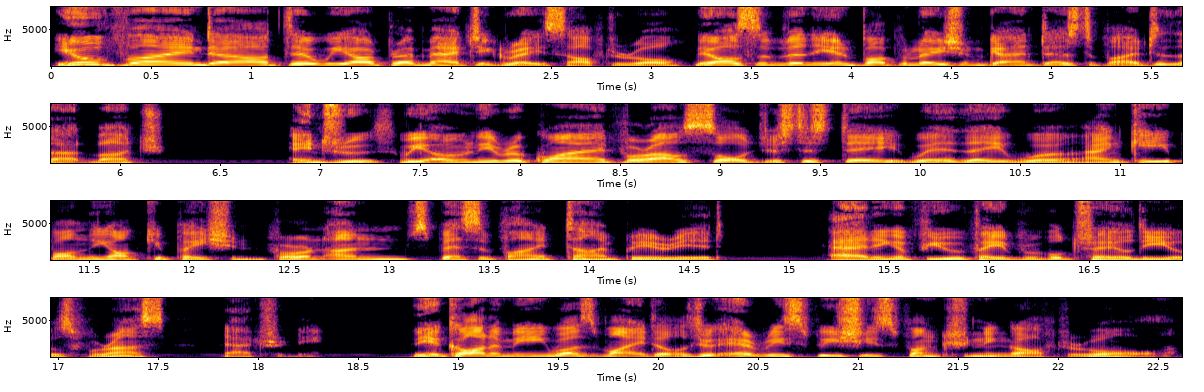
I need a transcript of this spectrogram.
You'll find out that we are a pragmatic race after all. Your civilian population can't testify to that much. In truth, we only required for our soldiers to stay where they were and keep on the occupation for an unspecified time period, adding a few favorable trail deals for us, naturally. The economy was vital to every species functioning after all.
